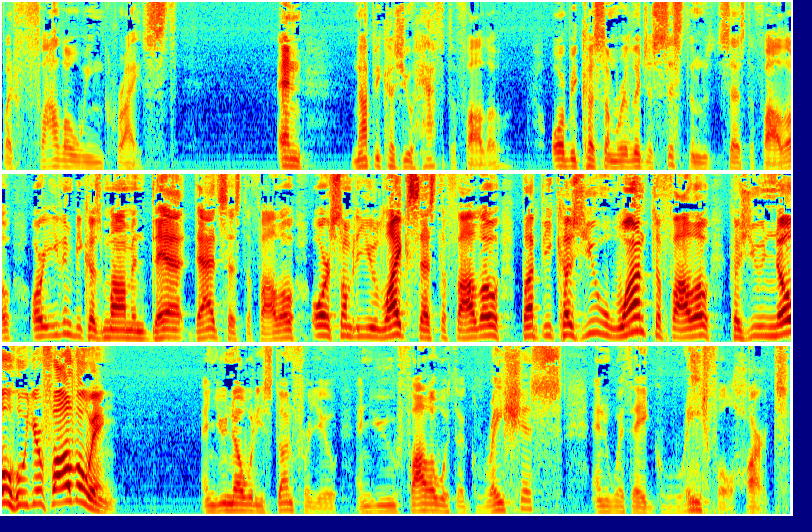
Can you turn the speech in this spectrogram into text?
but following Christ. And not because you have to follow, or because some religious system says to follow, or even because mom and dad, dad says to follow, or somebody you like says to follow, but because you want to follow, because you know who you're following, and you know what he's done for you, and you follow with a gracious and with a grateful heart.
